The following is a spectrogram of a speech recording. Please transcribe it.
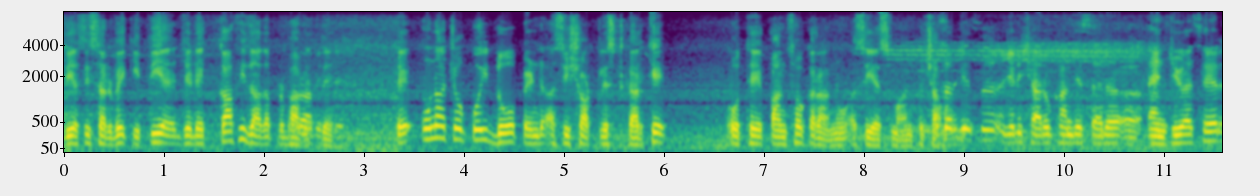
ਦੀ ਅਸੀਂ ਸਰਵੇ ਕੀਤੀ ਹੈ ਜਿਹੜੇ ਕਾਫੀ ਜ਼ਿਆਦਾ ਪ੍ਰਭਾਵਿਤ ਨੇ। ਤੇ ਉਹਨਾਂ ਚੋਂ ਕੋਈ ਦੋ ਪਿੰਡ ਅਸੀਂ ਸ਼ਾਰਟਲਿਸਟ ਕਰਕੇ ਉੱਥੇ 500 ਘਰਾਂ ਨੂੰ ਅਸੀਂ ਇਹ ਸਮਾਨ ਸਰ ਪਹੁੰਚਾਵਾਂਗੇ ਜਿਸ ਜਿਹੜੀ ਸ਼ਾਹਰੁਖ ਖਾਨ ਦੀ ਸਰ ਐਨਜੀਓ ਹੈ ਸਰ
